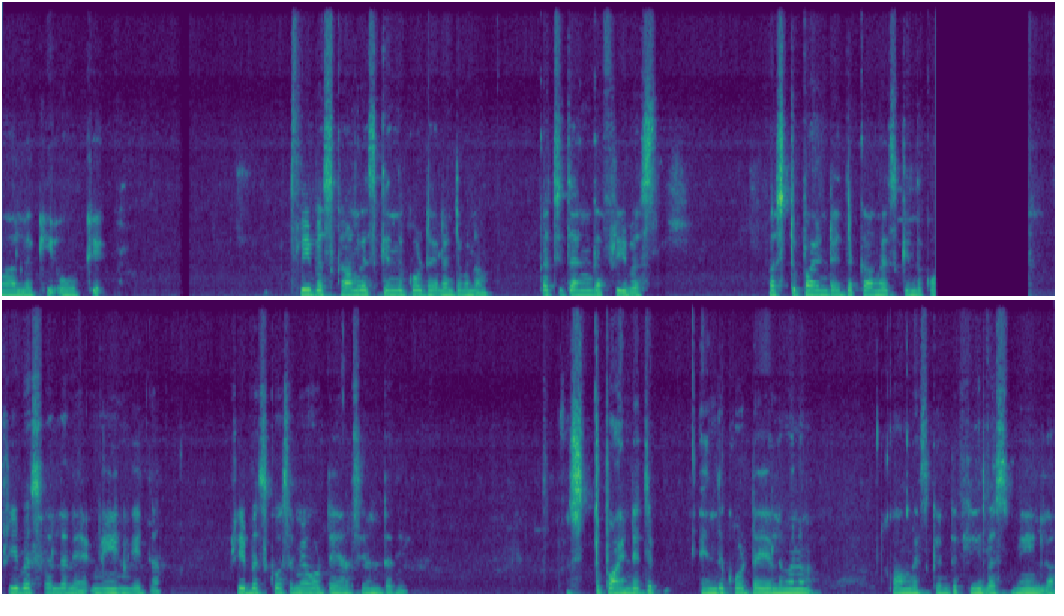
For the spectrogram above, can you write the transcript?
వాళ్ళకి ఓకే. ఫ్రీ బస్ కాంగ్రెస్‌కి ఎందుకు ఓటేయాలంటే మనం ఖచ్చితంగా ఫ్రీ బస్. ఫస్ట్ పాయింట్ అయితే కాంగ్రెస్ కింద కో ఫ్రీ బస్ వల్లనే మెయిన్‌గా అయితే ఫ్రీ బస్ కోసమే ఓటేయాల్సి ఉంటుంది ఫస్ట్ పాయింట్ అయితే ఎందుకు ఓటేయాలి మనం కాంగ్రెస్‌కి అంటే ఫ్రీ బస్ మెయిన్‌గా.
